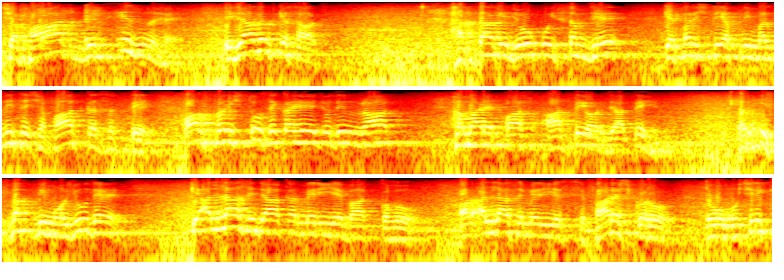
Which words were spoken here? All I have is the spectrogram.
شفاعت بالاذن ہے، اجازت کے ساتھ۔ حتیٰ کہ جو کوئی سمجھے کہ فرشتے اپنی مرضی سے شفاعت کر سکتے اور فرشتوں سے کہے جو دن رات ہمارے پاس آتے اور جاتے ہیں۔ اور اس وقت بھی موجود ہے کہ اللہ سے جا کر میری یہ بات کہو اور اللہ سے میری یہ سفارش کرو تو وہ مشرق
